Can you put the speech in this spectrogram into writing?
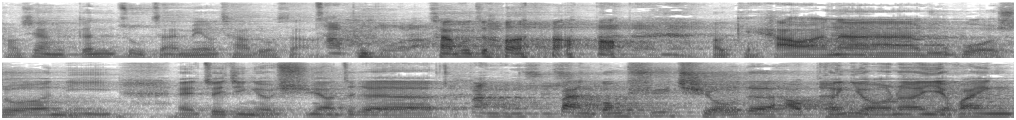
好像跟住宅没有差多少，差不多了，差不多。对对 OK，好啊。那如果说你，哎，最近有需要这个办公需办公需求的好朋友呢，也欢迎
